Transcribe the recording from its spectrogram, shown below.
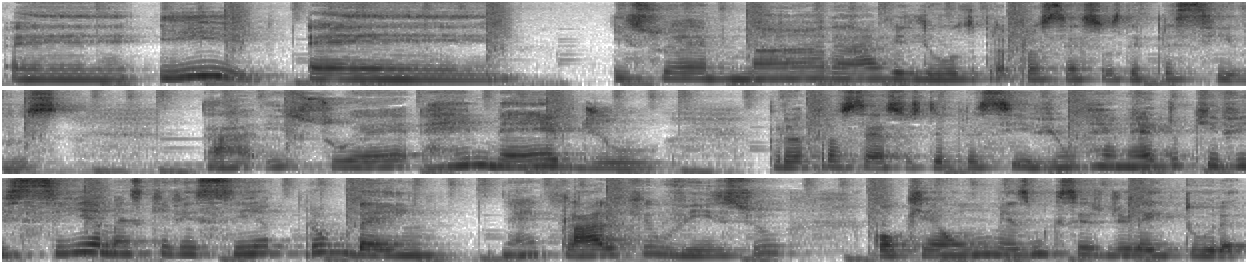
É, e é, isso é maravilhoso para processos depressivos, tá? Isso é remédio para processos depressivos, um remédio que vicia, mas que vicia para o bem, né? Claro que o vício, qualquer um, mesmo que seja de leitura,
